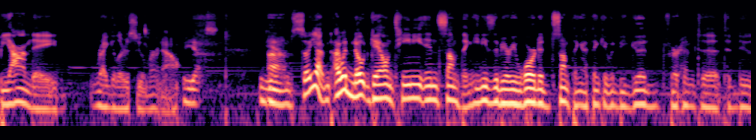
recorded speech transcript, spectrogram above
beyond a regular Zoomer now. Yes. Yeah. Um, so yeah, I would note Galantini in something. He needs to be rewarded something. I think it would be good for him to to do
